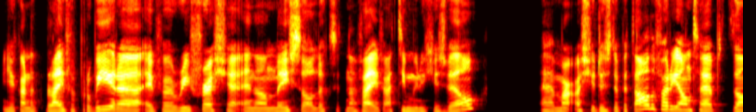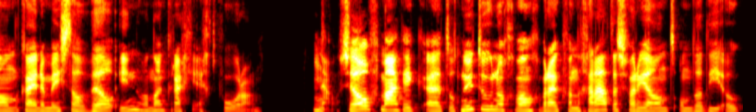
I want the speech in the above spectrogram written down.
je kan het blijven proberen, even refreshen en dan meestal lukt het na 5 à 10 minuutjes wel. Uh, maar als je dus de betaalde variant hebt, dan kan je er meestal wel in, want dan krijg je echt voorrang. Nou, zelf maak ik uh, tot nu toe nog gewoon gebruik van de gratis variant, omdat die ook,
